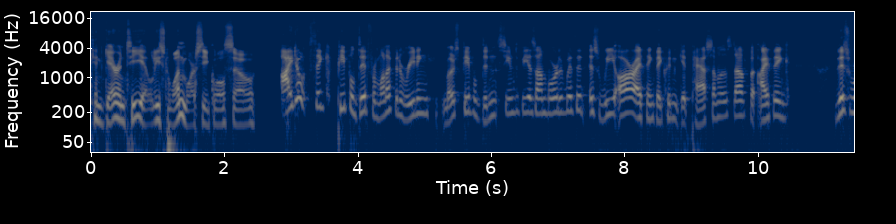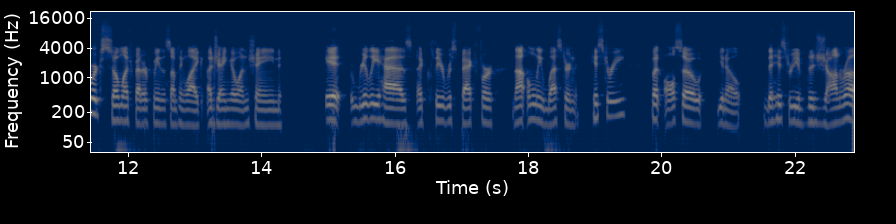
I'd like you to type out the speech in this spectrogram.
can guarantee at least one more sequel. So I don't think people did. From what I've been reading, most people didn't seem to be as on board with it as we are. I think they couldn't get past some of the stuff, but I think this works so much better for me than something like a Django Unchained. It really has a clear respect for not only Western history, but also, you know, the history of the genre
